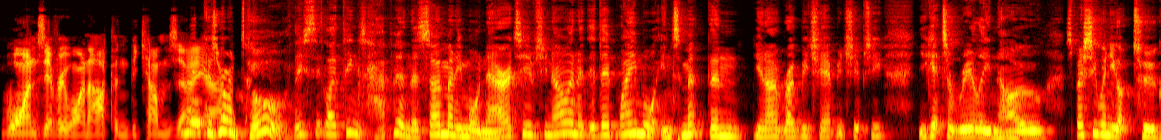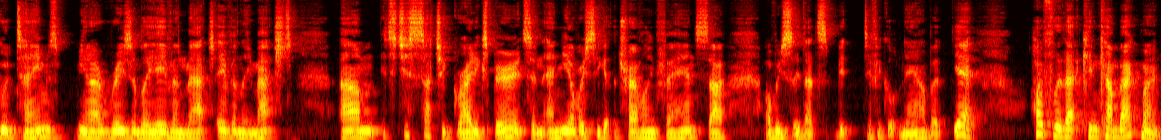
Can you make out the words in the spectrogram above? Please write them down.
winds everyone up and becomes yeah because um, you're on tour. These like things happen. There's so many more narratives you know and it, they're way more intimate than you know rugby championships. You you get to really know especially when you got two good teams you know reasonably even match evenly matched um, it's just such a great experience. And, and you obviously get the travelling fans. So obviously that's a bit difficult now. But yeah, hopefully that can come back, mate.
